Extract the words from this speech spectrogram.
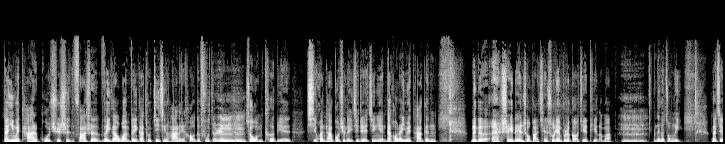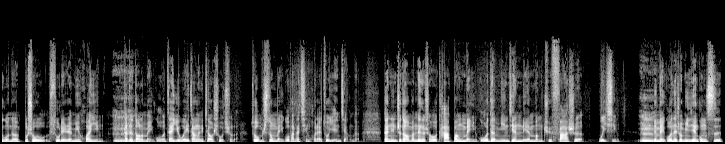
但因为他过去是发射 Vega One、Vega Two 金星哈雷号的负责人，嗯，所以我们特别喜欢他过去累积这些经验。但后来，因为他跟那个谁联手，把前苏联不是搞解体了吗？嗯，那个总理，那结果呢，不受苏联人民欢迎，他就到了美国，在 UA 当了个教授去了。所以，我们是从美国把他请回来做演讲的。但您知道吗？那个时候，他帮美国的民间联盟去发射卫星。嗯，因为美国那时候民间公司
